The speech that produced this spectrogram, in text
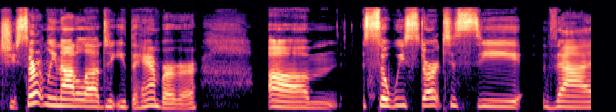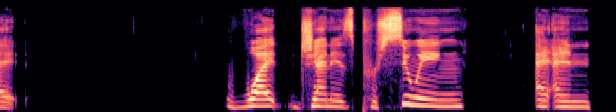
she's certainly not allowed to eat the hamburger. Um, so we start to see that what Jen is pursuing and, and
